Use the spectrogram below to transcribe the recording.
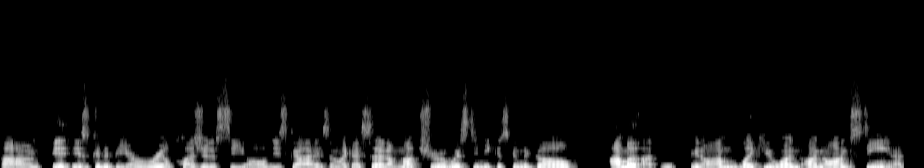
um, it is going to be a real pleasure to see all these guys. And like I said, I'm not sure where Studnicka is going to go. I'm a, you know, I'm like you on on on Steen. I'd,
